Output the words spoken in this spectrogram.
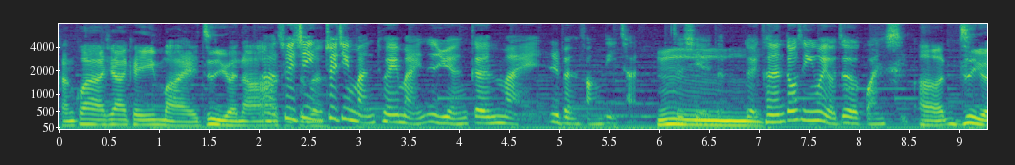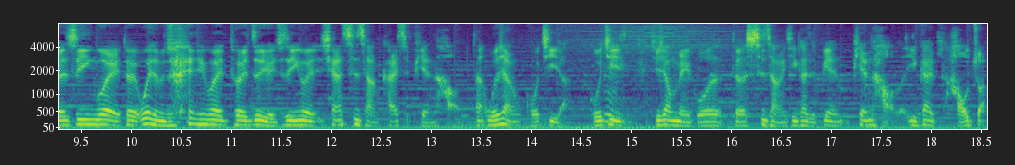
赶快啊，现在可以买日元啊。啊，最近最近蛮推买日元跟买日本房地产这些的，嗯，对，可能都是因为有这个关系。呃，日元是因为对，为什么最近会推日元，就是因为现在市场开始偏好。但我想国际啊，国际就像美国的市场已经开始变偏好了，应该好转。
